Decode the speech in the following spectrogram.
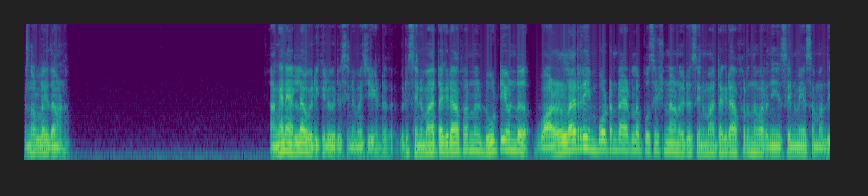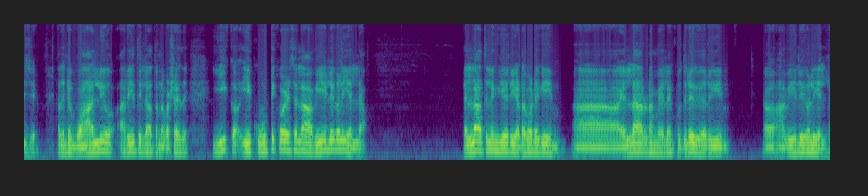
എന്നുള്ള ഇതാണ്. അങ്ങനെയല്ല ഒരിക്കലും ഒരു സിനിമ ചെയ്യേണ്ടത്. ഒരു സിനിമാറ്റോഗ്രാഫറിന് ഡ്യൂട്ടി ഉണ്ട് വളരെ ഇമ്പോർട്ടന്റ് ആയിട്ടുള്ള പൊസിഷനാണ് ഒരു സിനിമാറ്റോഗ്രാഫർ എന്ന് പറഞ്ഞ് ഈ സിനിമയെ സംബന്ധിച്ച്. അതിന്റെ വാല്യൂ അറിയത്തില്ലാത്തതുണ്ട്. പക്ഷേ ഇത് ഈ ഈ കൂട്ടിക്കുഴച്ചല്ല അവിയലുകളിയല്ല എല്ലാത്തിലും കയറി ഇടപെടുകയും എല്ലാവരുടെ മേലെ കുതിര കയറുകയും അവിയലുകളിയല്ല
